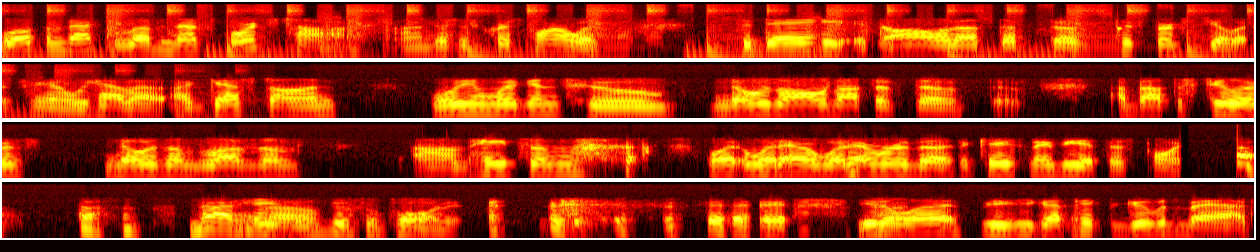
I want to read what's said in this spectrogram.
Welcome back to Loving That Sports Talk. Uh, this is Chris Marwitz. Today, it's all about the, the Pittsburgh Steelers. You know, we have a, a guest on, William Wiggins, who knows all about the, the, the about the Steelers, knows them, loves them, um, hates them, what, whatever whatever the, the case may be at this point. Not hating, so, disappointed. you know what? You, you got to take the good with the bad.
